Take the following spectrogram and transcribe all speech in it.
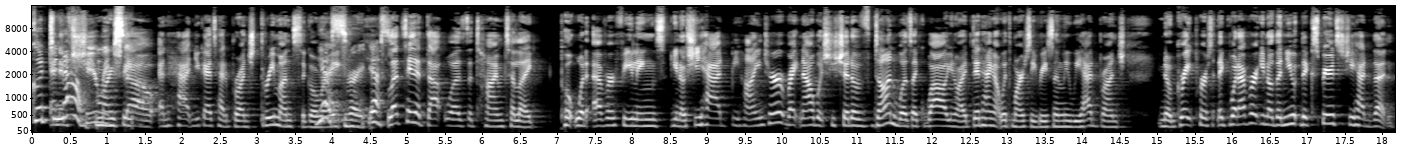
Good to and know. if she reached Marcy. out and had you guys had brunch three months ago, right? yes, right? Right. Yes. Let's say that that was the time to like put whatever feelings, you know, she had behind her right now. What she should have done was like, wow, you know, I did hang out with Marcy recently. We had brunch, you know, great person, like whatever, you know, the new, the experience she had then.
